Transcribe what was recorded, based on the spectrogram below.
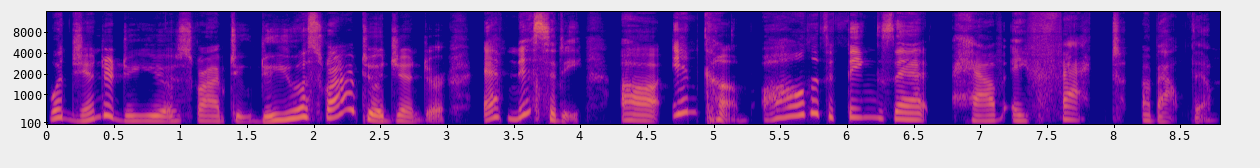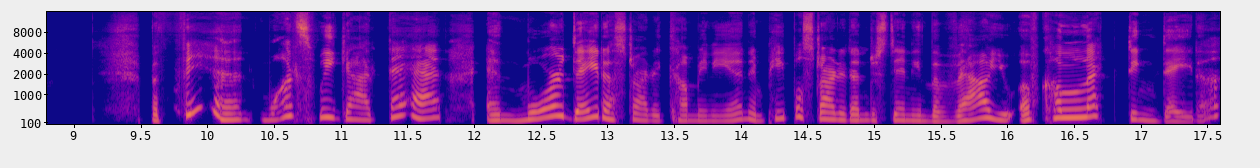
What gender do you ascribe to? Do you ascribe to a gender, ethnicity, uh, income, all of the things that have a fact about them? But then once we got that and more data started coming in and people started understanding the value of collecting data.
